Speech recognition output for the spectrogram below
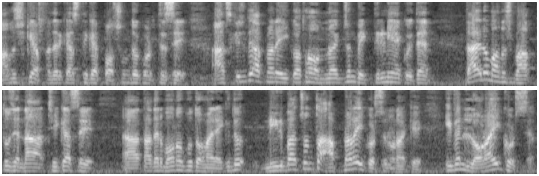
মানুষ কি আপনাদের কাছ থেকে পছন্দ করতেছে? আজকে যদি আপনারা এই কথা অন্য একজন ব্যক্তির নিয়ে কইতেন তাহলেও মানুষ ভাবতো যে না, ঠিক আছে তাদের মনোভূত হয় না। কিন্তু নির্বাচন তো আপনারাই করছেন ওনাকে ইভেন লড়াই করছেন।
